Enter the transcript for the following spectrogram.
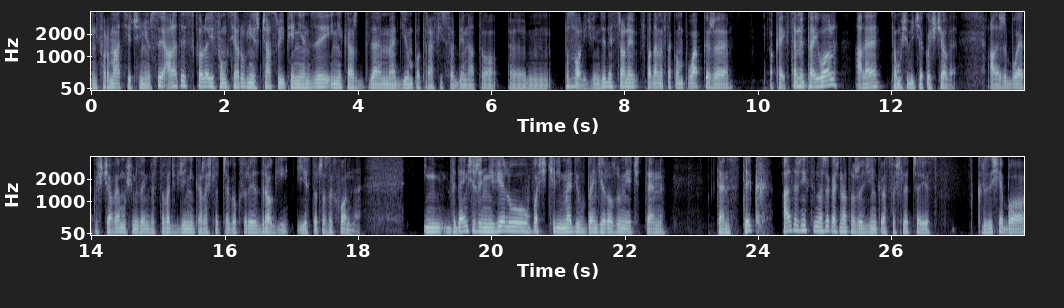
informacje czy newsy, ale to jest z kolei funkcja również czasu i pieniędzy i nie każde medium potrafi sobie na to um, pozwolić. Więc z jednej strony wpadamy w taką pułapkę, że ok, chcemy paywall, ale to musi być jakościowe. Ale żeby było jakościowe, musimy zainwestować w dziennikarza śledczego, który jest drogi i jest to czasochłonne. I wydaje mi się, że niewielu właścicieli mediów będzie rozumieć ten, ten styk, ale też nie chcę narzekać na to, że dziennikarstwo śledcze jest kryzysie, bo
